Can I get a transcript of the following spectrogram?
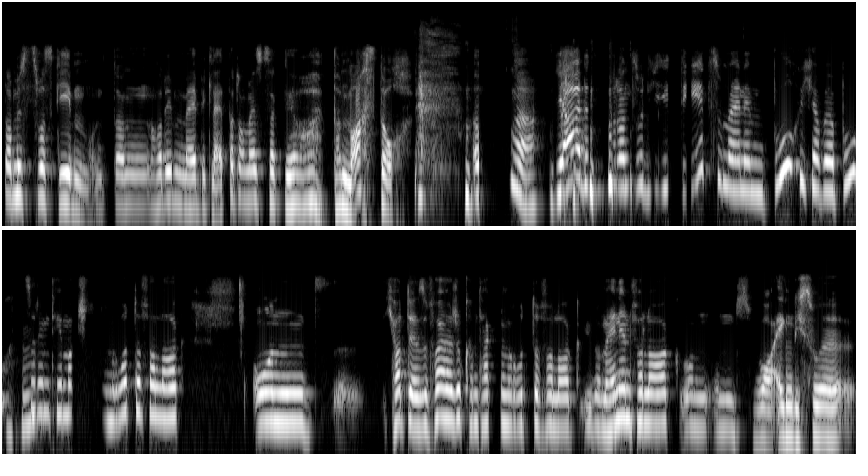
da müsste es was geben. Und dann hat eben mein Begleiter damals gesagt, ja, dann mach's doch. ja. ja, das war dann so die Idee zu meinem Buch. Ich habe ein Buch mhm. zu dem Thema geschrieben im Roter Verlag und äh, ich hatte also vorher schon Kontakt mit dem Roter Verlag über meinen Verlag und, und es war eigentlich so eine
